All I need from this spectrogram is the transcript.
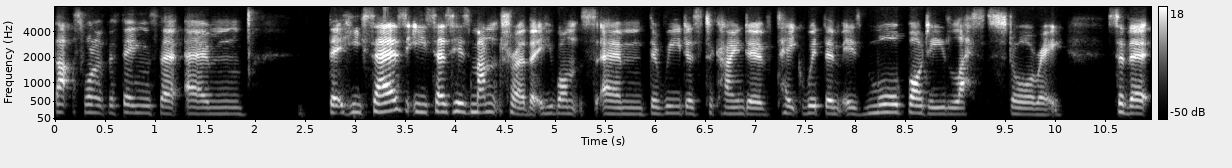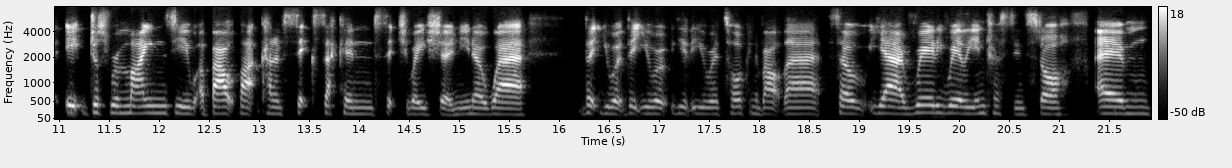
that's one of the things that um, that he says. He says his mantra that he wants um, the readers to kind of take with them is more body, less story so that it just reminds you about that kind of six second situation you know where that you were that you were you were talking about there so yeah really really interesting stuff um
